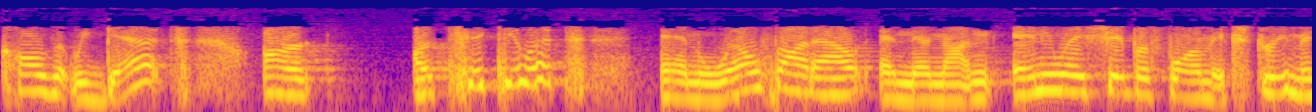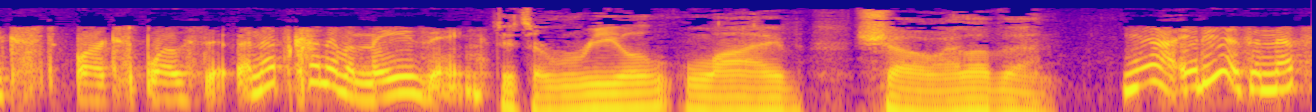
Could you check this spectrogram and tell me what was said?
calls that we get are articulate and well thought out and they're not in any way, shape, or form extremist or explosive. And that's kind of amazing. It's a real live show. I love that. Yeah, it is, and that's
